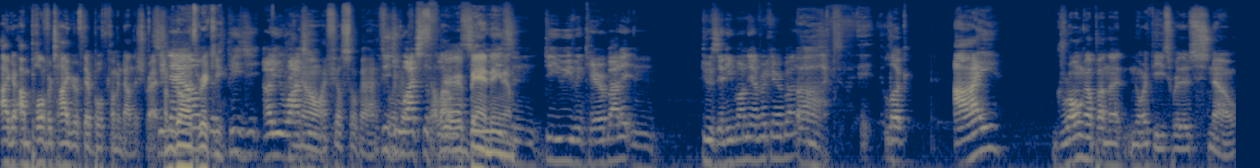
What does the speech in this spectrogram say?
I, am pulling for Tiger if they're both coming down the stretch. so I'm going with Ricky. PG, are you I watching? know. I feel so bad. I feel Did like you I'm watch the a sellout. fall You're abandoning series? And do you even care about it? And does anyone ever care about it? Uh, t- look, I, growing up on the Northeast where there's snow,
